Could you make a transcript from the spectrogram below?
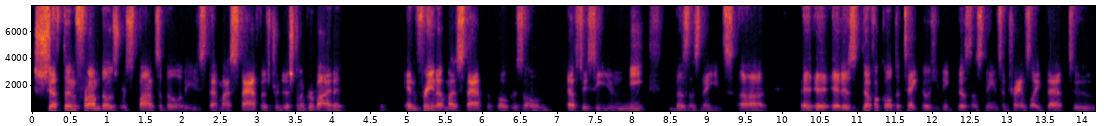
shifting from those responsibilities that my staff has traditionally provided and freeing up my staff to focus on FCC unique business needs. Uh, it, it is difficult to take those unique business needs and translate that to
